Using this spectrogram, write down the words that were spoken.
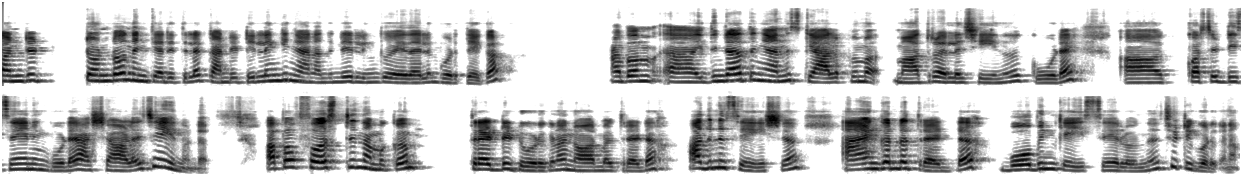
കണ്ടിട്ടുണ്ടോ എന്ന് എനിക്കറിയത്തില്ല. കണ്ടിട്ടില്ലെങ്കിൽ ഞാൻ അതിന്റെ ലിങ്ക് ഏതായാലും കൊടുത്തേക്കാം. അപ്പം ഇതിന്റെ അകത്ത് ഞാൻ സ്കാലപ്പ് മാത്രമല്ല ചെയ്യുന്നത് കൂടെ കുറച്ച് ഡിസൈനും കൂടെ ആ ഷാൾ ചെയ്യുന്നുണ്ട്. അപ്പോൾ ഫസ്റ്റ് നമുക്ക് ത്രെഡ് ഇട്ട് കൊടുക്കണം നോർമൽ ത്രെഡ് അതിനുശേഷം ആങ്കറിന്റെ ത്രെഡ് ബോബിൻ കേസയിൽ ഒന്ന് ചുറ്റി കൊടുക്കണം.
